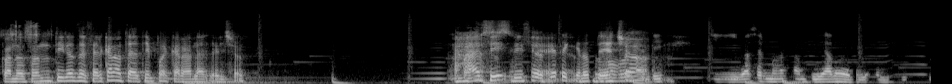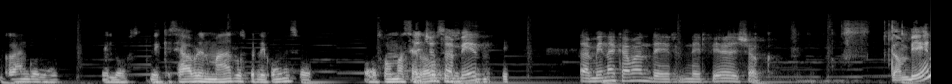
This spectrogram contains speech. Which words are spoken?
Cuando son tiros de cerca no te da tiempo de cargar el shot. Ajá, sí, dice. de hecho, y va a ser más ampliado el, rango de, los de que se abren más los perdigones o, son más cerrados. De hecho, también, también acaban de nerfear el shock. ¿También?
